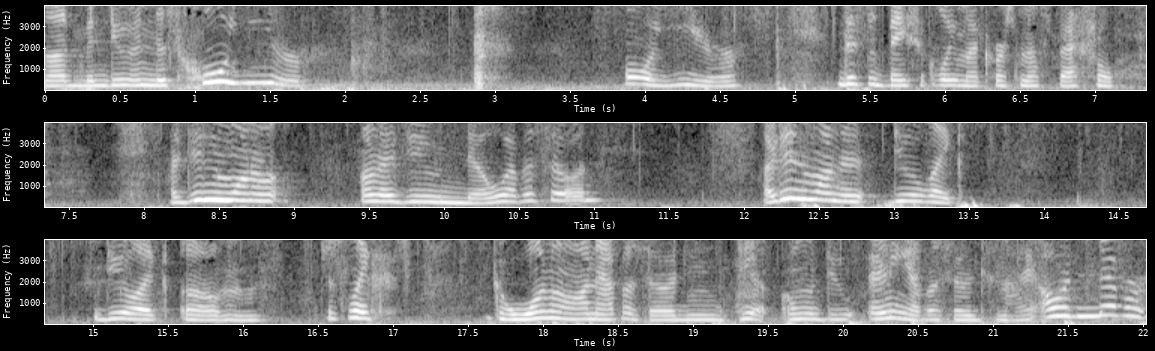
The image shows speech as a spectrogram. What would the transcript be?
I've been doing this whole year. whole year. This is basically my Christmas special. I didn't want to want to do no episode. I didn't want to do like do like um just like like a one-on episode and di- I won't do any episode tonight. I would never,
